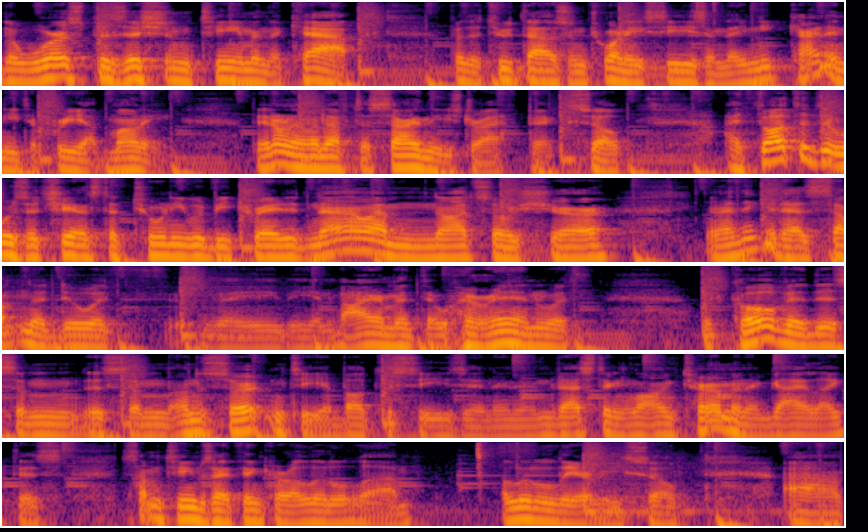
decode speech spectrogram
the worst positioned team in the cap for the 2020 season. They kind of need to free up money. They don't have enough to sign these draft picks. So I thought that there was a chance that Thuney would be traded. Now I'm not so sure, and I think it has something to do with the the environment that we're in with with COVID, there's some there's some uncertainty about the season and investing long term in a guy like this. Some teams I think are a little um, a little leery. So um,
